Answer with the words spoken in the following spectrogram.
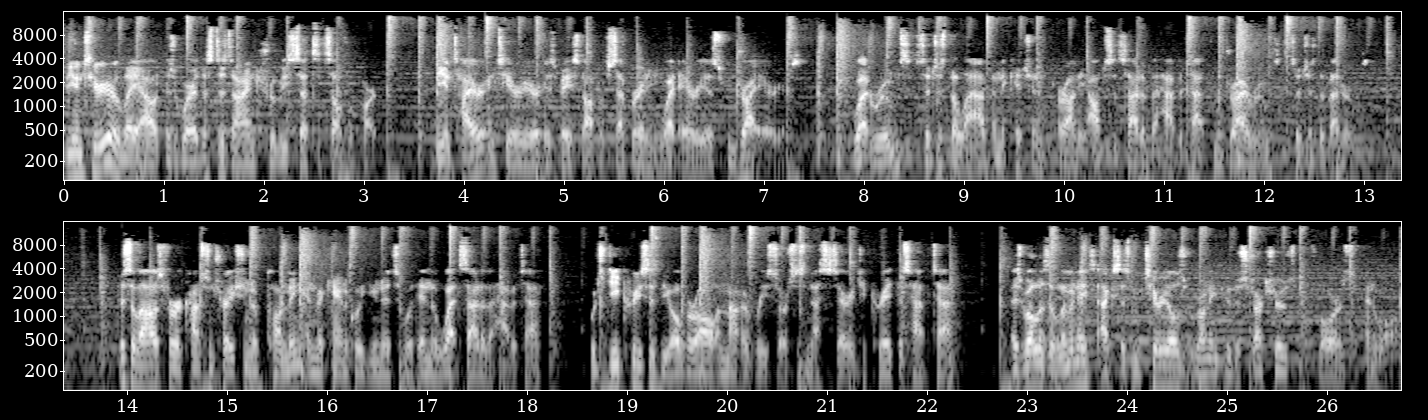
The interior layout is where this design truly sets itself apart. The entire interior is based off of separating wet areas from dry areas. Wet rooms, such as the lab and the kitchen, are on the opposite side of the habitat from dry rooms, such as the bedrooms. This allows for a concentration of plumbing and mechanical units within the wet side of the habitat, which decreases the overall amount of resources necessary to create this habitat, as well as eliminates excess materials running through the structures, floors, and walls.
